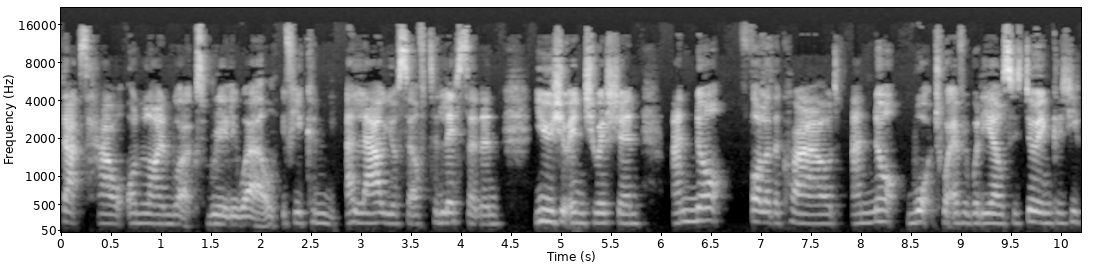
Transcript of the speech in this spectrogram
that's how online works really well. If you can allow yourself to listen and use your intuition and not follow the crowd and not watch what everybody else is doing because you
